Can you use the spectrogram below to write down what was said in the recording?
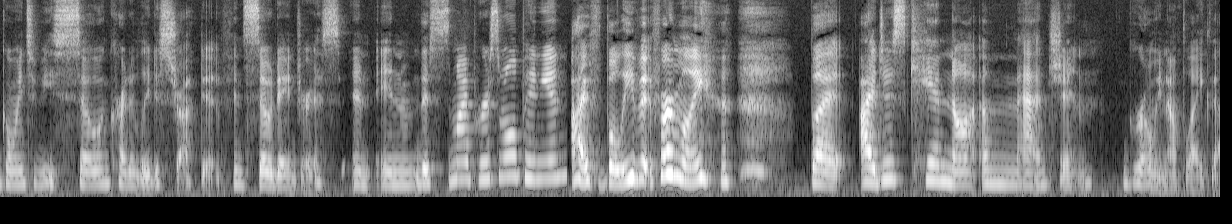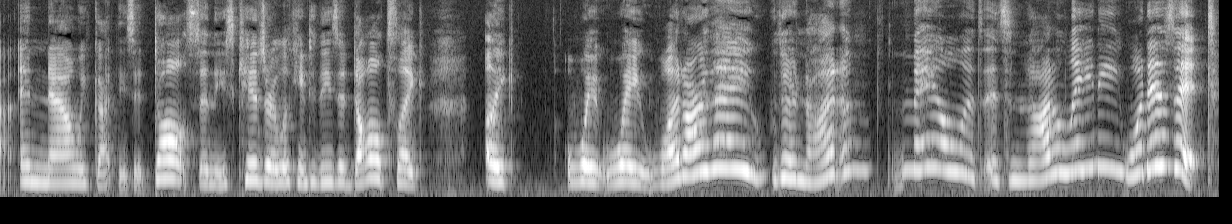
going to be so incredibly destructive and so dangerous. And in this is my personal opinion. I believe it firmly. but I just cannot imagine growing up like that. And now we've got these adults and these kids are looking to these adults like like wait, wait, what are they? They're not a male. It's, it's not a lady. What is it?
